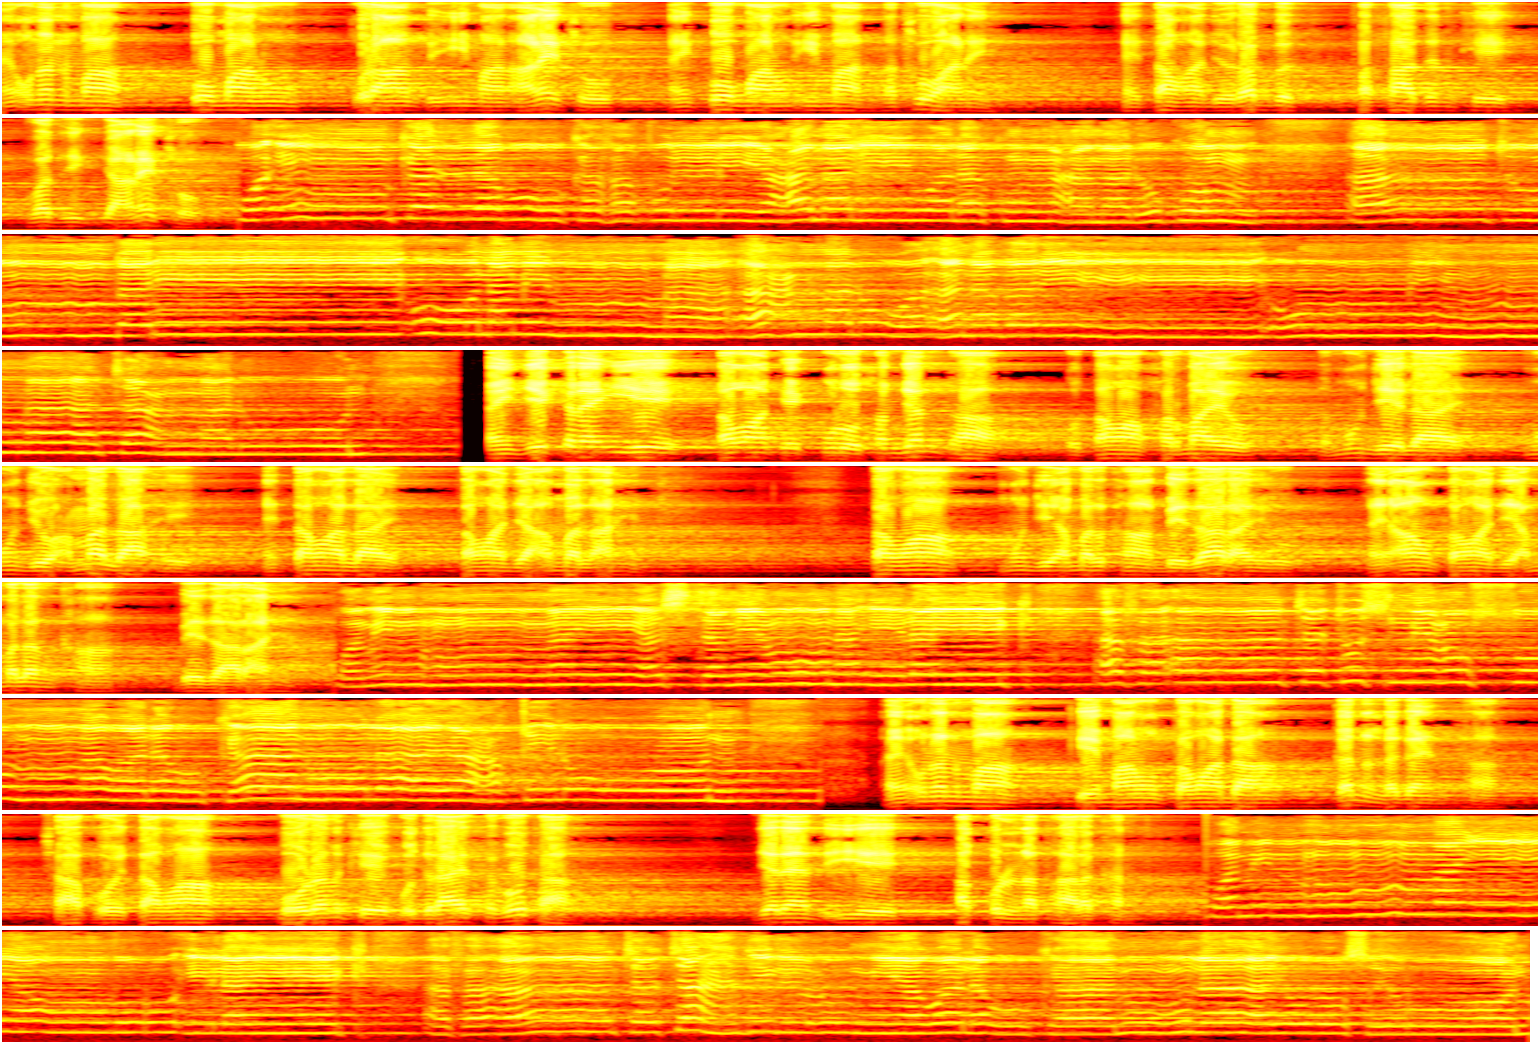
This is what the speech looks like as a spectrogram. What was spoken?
ऐं उन्हनि मां को माण्हू क़ुर ते ईमान आणे थो ऐं को माण्हू ईमान नथो आणे ऐं तव्हांजो रब फसादनि खे वधीक ॼाणे थो وإن كذبوك فقل لي عملي ولكم عملكم أنتم بريئون مما أعمل وأنا بريء مما تعملون ऐं जेकॾहिं इहे तव्हांखे कूड़ो सम्झनि था पोइ तव्हां फरमायो त मुंहिंजे लाइ मुंहिंजो अमल आहे ऐं तव्हां लाइ तव्हांजा अमल आहिनि तव्हां मुंहिंजे अमल खां बेज़ार आहियो ऐं आउं तव्हांजे अमलनि खां बेज़ार आहियां ومنهم من يستمعون إليك أفأنت تسمع الصم ولو كانوا لا يعقلون ऐं उन्हनि मां के माण्हू तव्हां ॾांहुं कन लॻाइनि था छा पोइ तव्हां ॿोड़नि खे ॿुधाए सघो था जॾहिं त इहे अकुल नथा रखनि ومنهم من ينظر إليك أفأنت تهدي العمي ولو كانوا لا يبصرون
